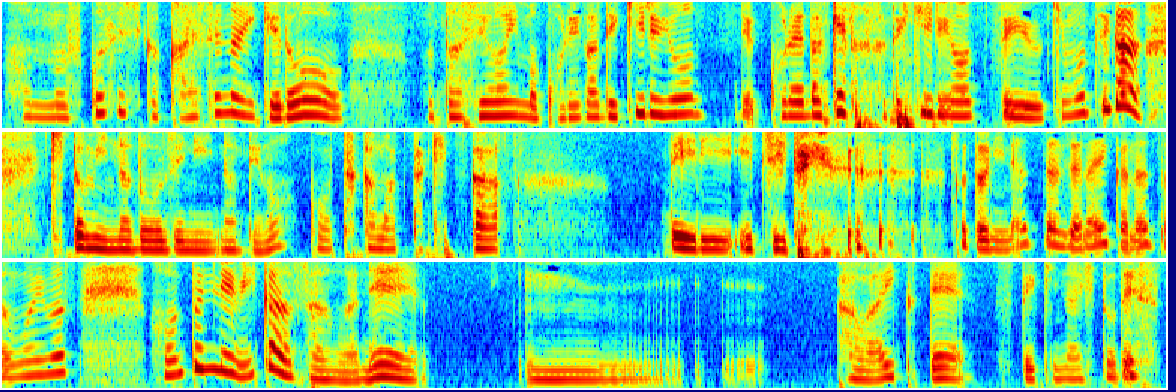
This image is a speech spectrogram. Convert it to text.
ほんの少ししか返せないけど私は今これができるよってこれだけならできるよっていう気持ちがきっとみんな同時に何て言うの？こう高まった結果デイリー1位という ことになったんじゃないかなと思います。本当にねみかんさんはねうーん可愛くて素敵な人です。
